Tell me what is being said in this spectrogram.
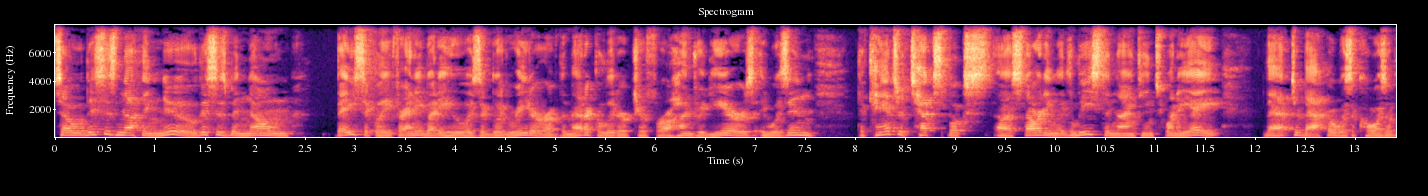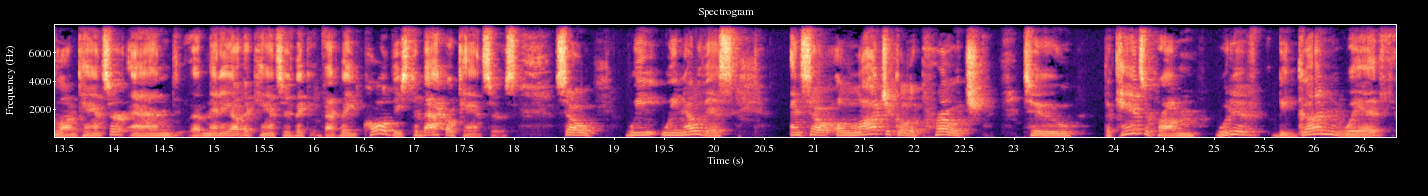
So this is nothing new. This has been known basically for anybody who is a good reader of the medical literature for 100 years. It was in the cancer textbooks uh, starting at least in 1928 that tobacco was a cause of lung cancer and uh, many other cancers. They, in fact, they called these tobacco cancers. So we, we know this. And so a logical approach to the cancer problem would have begun with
